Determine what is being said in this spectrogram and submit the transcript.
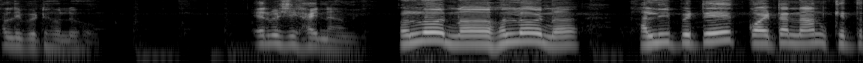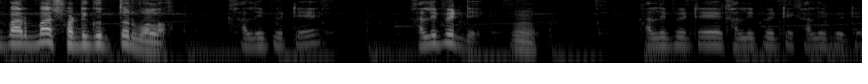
খালি পেটে হলে হোক। এর বেশি খাই না আমি। হলো না হলো না। খালি পেটে কয়টা নান খেতে পারবা? সঠিক উত্তর বলো। খালি পেটে খালি পেটে? হুম। খালি পেটে খালি পেটে খালি পেটে।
